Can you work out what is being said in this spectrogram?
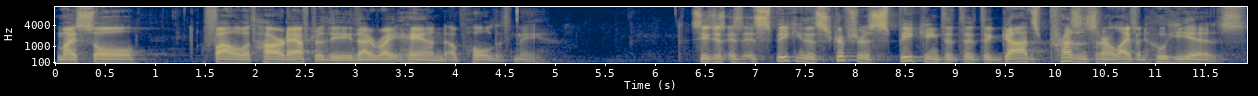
My soul followeth hard after thee, thy right hand upholdeth me. See, just it's, it's speaking, the scripture is speaking to, to, to God's presence in our life and who he is.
